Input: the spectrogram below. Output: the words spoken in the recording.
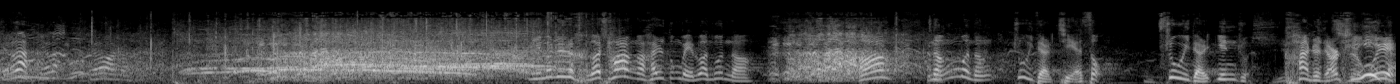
行了行了行了，王总，你们这是合唱啊，还是东北乱炖呢？啊，能不能注意点节奏，注意点音准，看着点指挥。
